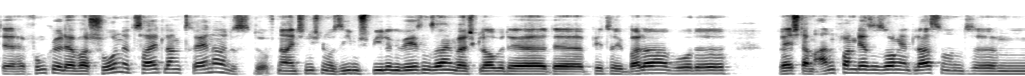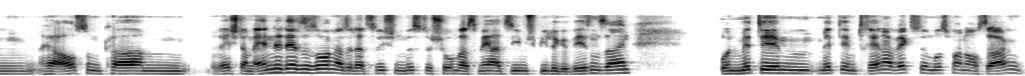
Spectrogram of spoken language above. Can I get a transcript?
der Herr Funkel, der war schon eine Zeit lang Trainer. Das dürften eigentlich nicht nur sieben Spiele gewesen sein, weil ich glaube, der, der Peter Iballa wurde recht am Anfang der Saison entlassen und ähm, Herr Außen kam recht am Ende der Saison. Also dazwischen müsste schon was mehr als sieben Spiele gewesen sein. Und mit dem, mit dem Trainerwechsel muss man auch sagen,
